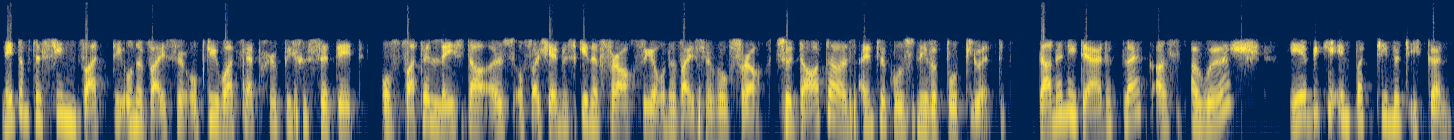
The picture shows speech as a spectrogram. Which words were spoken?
net om te sien wat die onderwyser op die WhatsApp groepie gesit het of wat 'n les daar is of as jy miskien 'n vraag vir jou onderwyser wil vra. So data is eintlik ons nuwe potlood. Dan in die derde plek as ouers, hê 'n bietjie empatie met u kind.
